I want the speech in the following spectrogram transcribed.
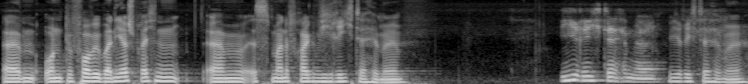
Ähm, und bevor wir über Nia sprechen, ähm, ist meine Frage, wie riecht der Himmel? Wie riecht der Himmel? Wie riecht der Himmel?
